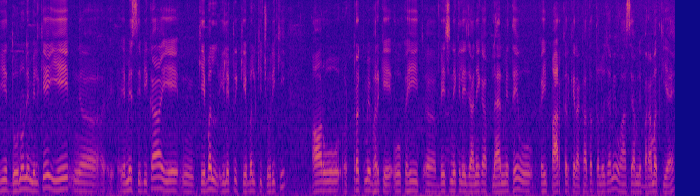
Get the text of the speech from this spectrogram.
ये दोनों ने मिलके ये एमएससीबी का ये केबल इलेक्ट्रिक केबल की चोरी की और वो ट्रक में भर के, वो कहीं बेचने के लिए जाने का प्लान में थे, वो कहीं पार्क करके रखा था तलोजा में, वहाँ से हमने बरामद किया है।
